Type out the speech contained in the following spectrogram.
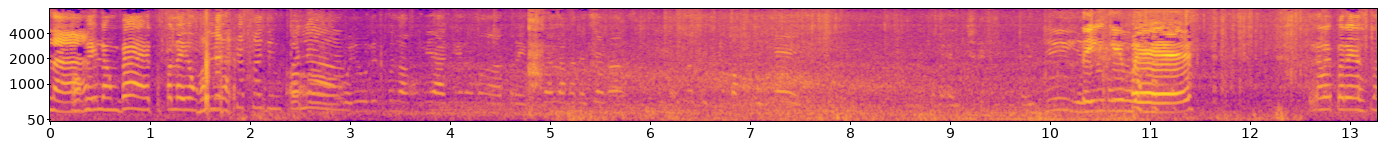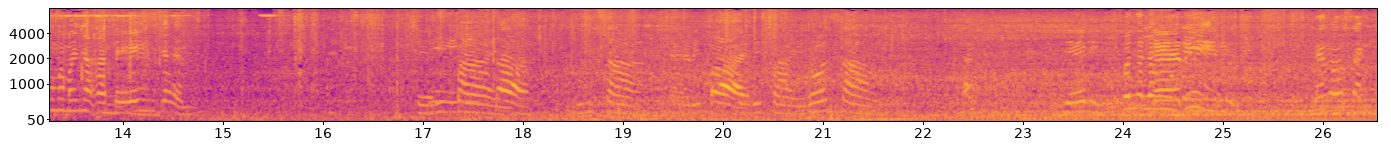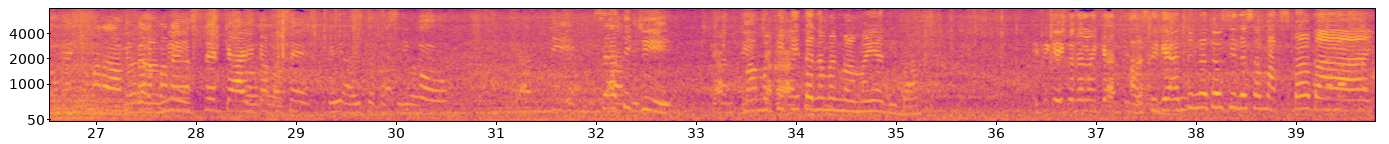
Na? Okay lang ba? Ito pala yung Malat ka pa din pala. Oo, ulit mo lang umiyagi ng mga trends. Kala ka na dyan ha. Thank you, Be. Pare-parehas lang naman niya, Ate Angel. Cherry pie. Lisa. Cherry pie. Cherry pie. Rosa. Jerry. Iba na lang Cherry. Pero sa ito medyo marami. Pero Marami. parehas din. Kaya ka kasi. Kay Aika kasi yun. Ito. Si Auntie. Si Ate G. Ma, magkikita naman mamaya, di ba? Ibigay ko na lang kay Auntie. Ah, sige, andun na daw sila sa Max. Bye-bye.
